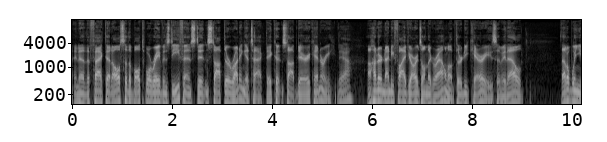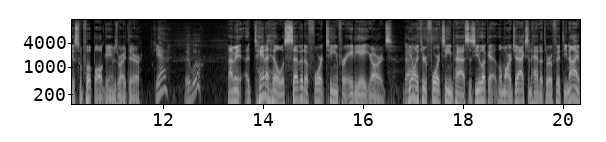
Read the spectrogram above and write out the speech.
And uh, the fact that also the Baltimore Ravens defense didn't stop their running attack. They couldn't stop Derrick Henry. Yeah, 195 yards on the ground on 30 carries. I mean, that'll that'll win you some football games right there. yeah, it will. I mean, uh, Tannehill was 7 of 14 for 88 yards. he only threw 14 passes. You look at Lamar Jackson had to throw 59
